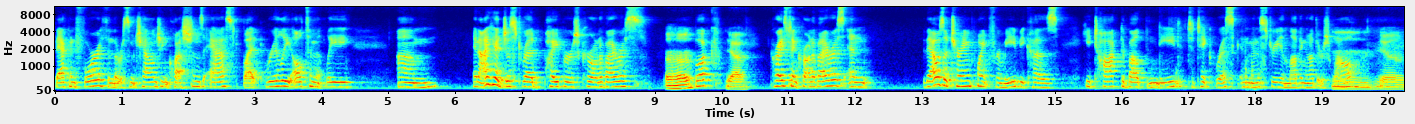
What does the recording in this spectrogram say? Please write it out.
back and forth, and there were some challenging questions asked, but really ultimately, um, and I had just read Piper's coronavirus Uh-huh. book, Yeah. Christ and coronavirus, and that was a turning point for me because he talked about the need to take risk in ministry and loving others well. Mm, yeah.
